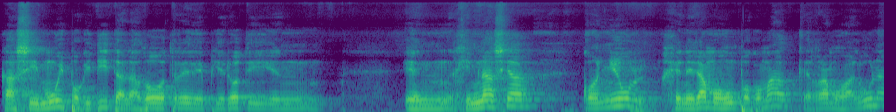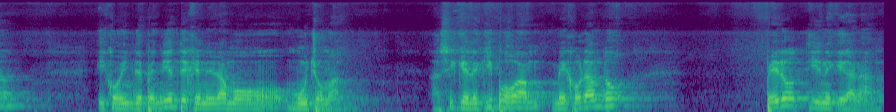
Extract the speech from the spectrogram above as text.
casi muy poquititas, las dos o tres de Pierotti en, en gimnasia. Con Newell generamos un poco más, que erramos algunas, y con Independiente generamos mucho más. Así que el equipo va mejorando, pero tiene que ganar,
